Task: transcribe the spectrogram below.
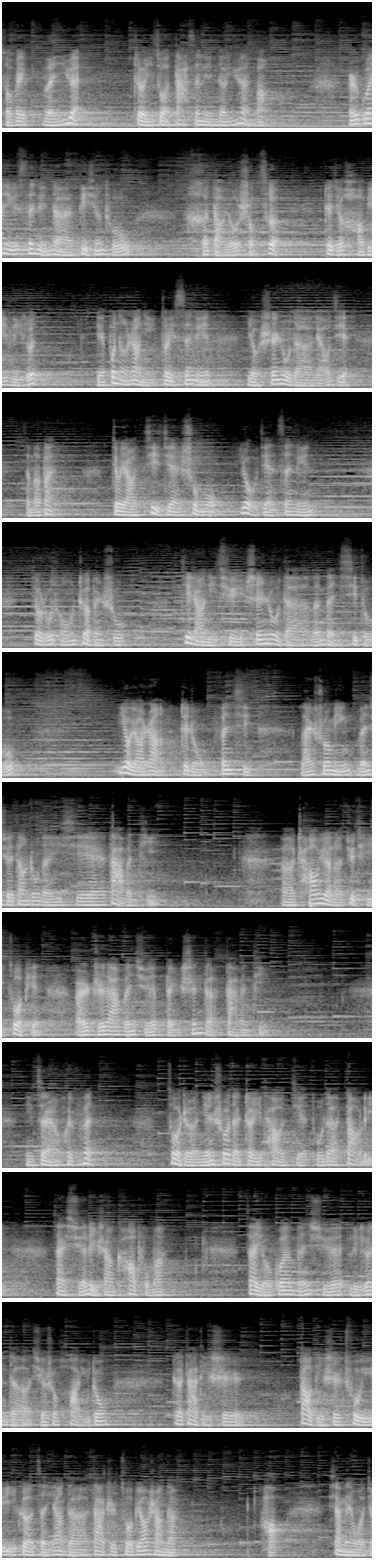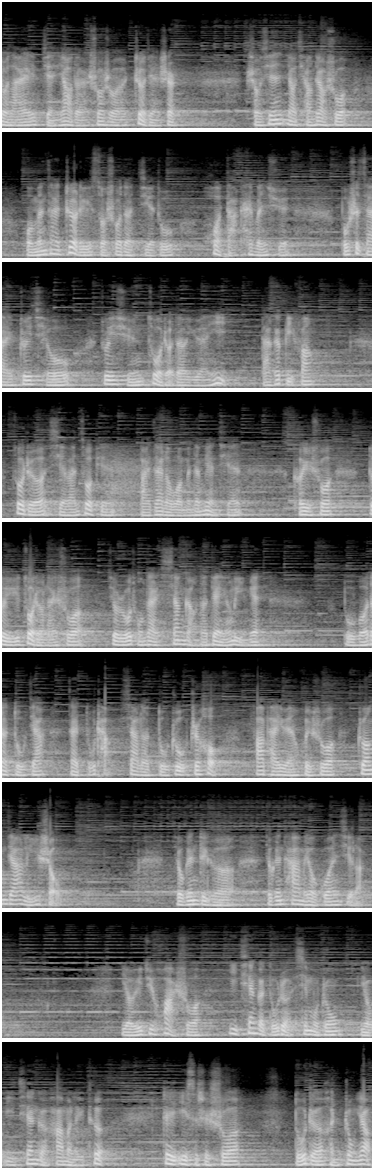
所谓文苑这一座大森林的愿望。而关于森林的地形图和导游手册，这就好比理论，也不能让你对森林有深入的了解。怎么办？就要既见树木，又见森林。就如同这本书，既让你去深入的文本细读，又要让这种分析来说明文学当中的一些大问题，呃，超越了具体作品而直达文学本身的大问题。你自然会问，作者您说的这一套解读的道理，在学理上靠谱吗？在有关文学理论的学术话语中，这大抵是到底是处于一个怎样的大致坐标上呢？好，下面我就来简要的说说这件事儿。首先要强调说，我们在这里所说的解读或打开文学，不是在追求追寻作者的原意。打个比方，作者写完作品摆在了我们的面前，可以说，对于作者来说，就如同在香港的电影里面，赌博的赌家在赌场下了赌注之后，发牌员会说“庄家离手”，就跟这个就跟他没有关系了。有一句话说：“一千个读者心目中有一千个哈姆雷特”，这意思是说。读者很重要，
